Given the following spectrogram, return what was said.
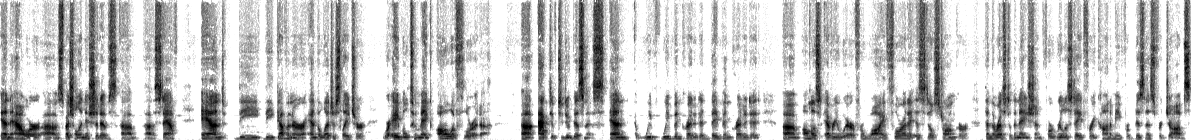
in mm-hmm. our uh, special initiatives um, uh, staff and the the governor and the legislature were able to make all of florida uh, active to do business and we've we've been credited they've been credited um, almost everywhere for why Florida is still stronger than the rest of the nation for real estate, for economy, for business, for jobs,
